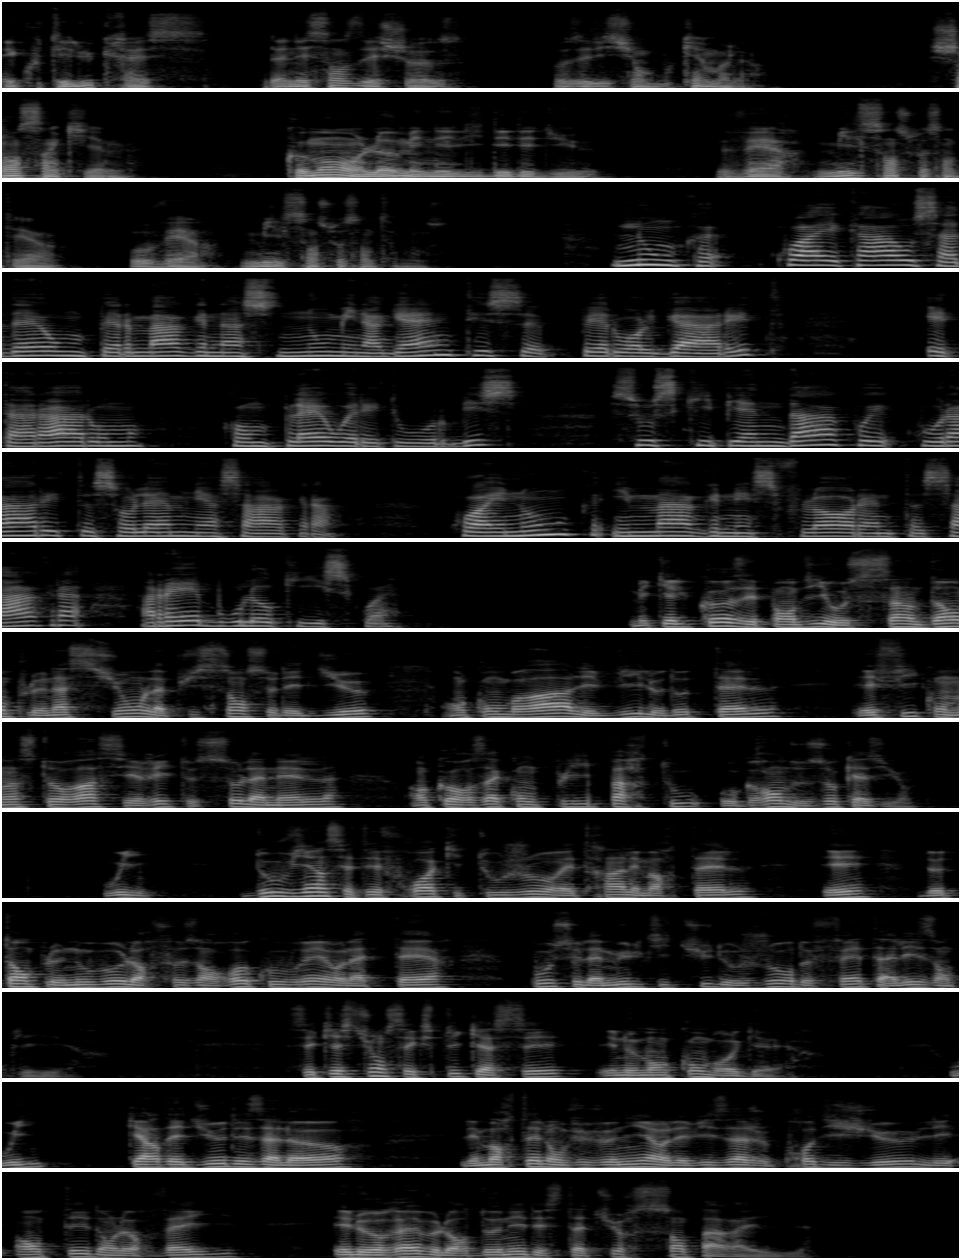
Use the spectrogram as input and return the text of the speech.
Écoutez Lucrèce, La naissance des choses, aux éditions Bouquin Molin. Chant cinquième. Comment en l'homme est née l'idée des dieux, vers 1161 au vers 1171. Nunc quae causa deum per magnas numina gentis per volgarit, et ararum compleuerit urbis, suscipiendaque curarit solemnia sacra, quae nunc in magnis florent sacra rebulo quisque. Mais quelle cause épandit au sein d'amples nations la puissance des dieux, encombra les villes d'autels, et fit qu'on instaura ces rites solennels, encore accomplis partout aux grandes occasions. Oui, d'où vient cet effroi qui toujours étreint les mortels, et, de temples nouveaux leur faisant recouvrir la terre, pousse la multitude au jour de fête à les emplir Ces questions s'expliquent assez et ne m'encombrent guère. Oui, car des dieux dès alors, les mortels ont vu venir les visages prodigieux, les hanter dans leur veille, et le rêve leur donner des statures sans pareilles.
